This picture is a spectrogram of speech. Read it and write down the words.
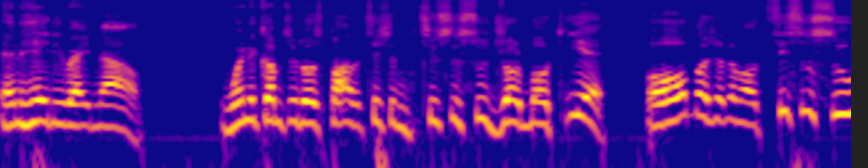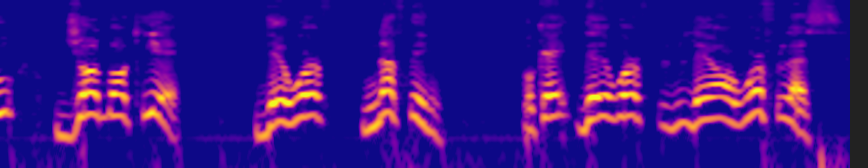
in Haiti right now. When it comes to those politicians, Tisusu Jolbokie, a whole bunch of them are Tisusu Jolbokie. They're worth nothing. Okay? They're worth they are worthless.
